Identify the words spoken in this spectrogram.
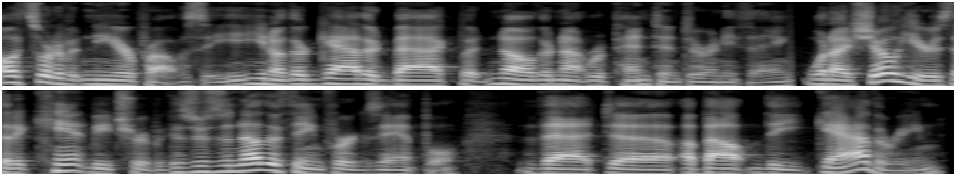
oh, it's sort of a near prophecy. You know, they're gathered back, but no, they're not repentant or anything. What I show here is that it can't be true because there's another thing, for example, that uh, about the gathering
